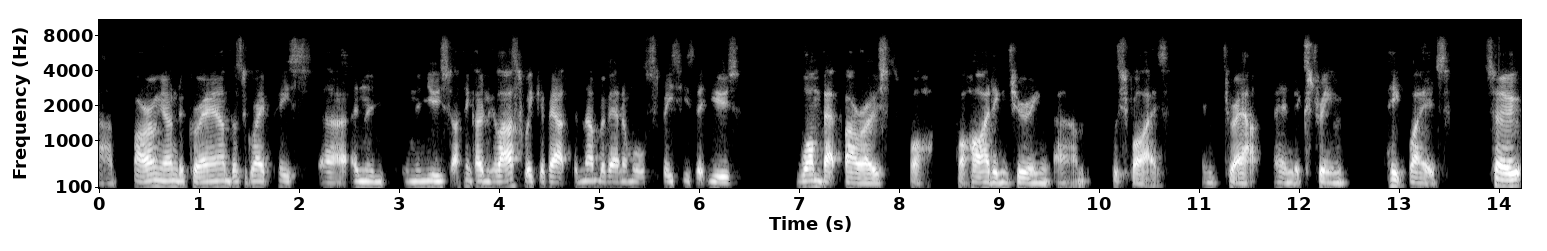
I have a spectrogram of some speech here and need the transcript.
uh, burrowing underground. There's a great piece uh, in the in the news, I think only last week, about the number of animal species that use wombat burrows for for hiding during um, bushfires and drought and extreme heat waves. So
